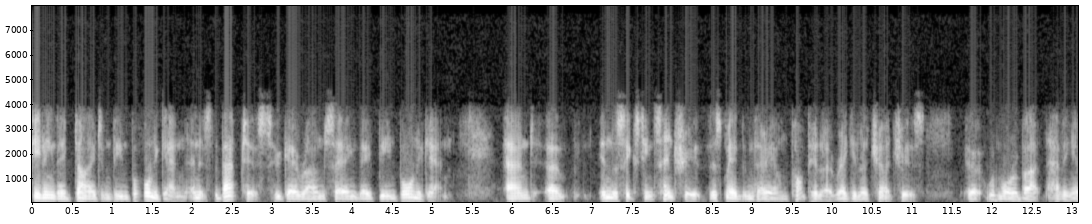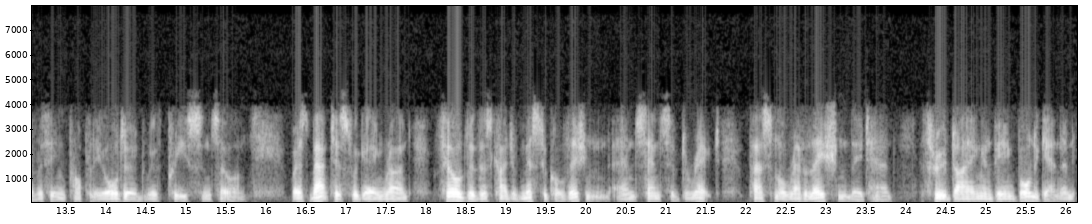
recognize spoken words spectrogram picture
feeling they'd died and been born again. And it's the Baptists who go around saying they've been born again. And um, in the 16th century, this made them very unpopular. Regular churches uh, were more about having everything properly ordered with priests and so on. Whereas the Baptists were going around filled with this kind of mystical vision and sense of direct personal revelation they'd had through dying and being born again. And it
